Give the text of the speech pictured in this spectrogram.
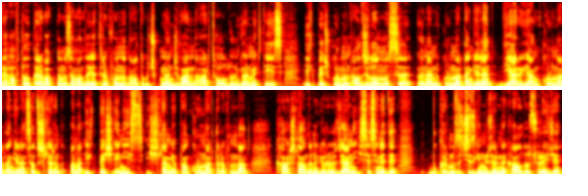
Ve haftalıklara baktığımız zaman da yatırım fonunun 6,5 milyon civarında artı olduğunu görmekteyiz. İlk 5 kurumun alıcılı olması, önemli kurumlardan gelen, diğer yan kurumlardan gelen satışların ana ilk 5 en iyi işlem yapan kurumlar tarafından karşılandığını görüyoruz. Yani hisse senedi bu kırmızı çizginin üzerinde kaldığı sürece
